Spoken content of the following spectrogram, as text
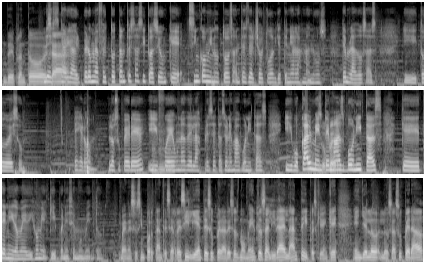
de pronto esa... Descargar, pero me afectó tanto esa situación que cinco minutos antes del show todavía tenía las manos tembladosas y todo eso. Pero lo superé y fue una de las presentaciones más bonitas y vocalmente más bonitas que he tenido, me dijo mi equipo en ese momento. Bueno, eso es importante, ser resiliente, superar esos momentos, salir adelante y pues que ven que Angel los ha superado.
